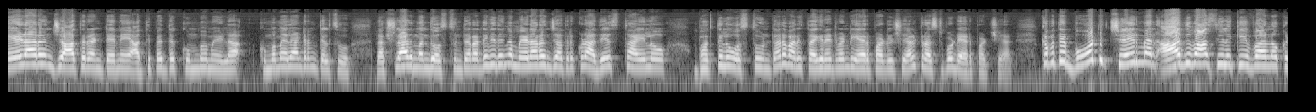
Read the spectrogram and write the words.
మేడారం జాతర అంటేనే అతిపెద్ద కుంభమేళ కుంభమేళ అంటేనే తెలుసు. లక్షలాది మంది వస్తుంటారు. అదే విధంగా మేడారం జాతర కూడా అదే స్థాయిలో భక్తులు వస్తూ ఉంటారు. వారికి తగినటువంటి ఏర్పాట్లు చేయాలి ట్రస్ట్ బోర్డు ఏర్పాటు చేయాలి. కాకపోతే బోర్డు చైర్మన్ ఆదివాసీలకి ఇవ్వాలని ఒక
